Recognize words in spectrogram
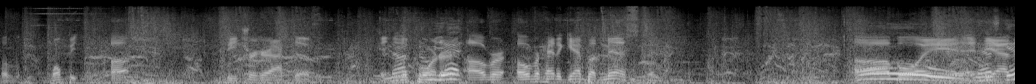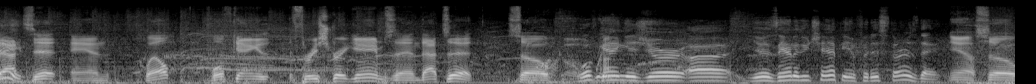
So won't be uh V trigger active. Into Not the corner. yet. Over overhead again, but missed. oh boy. And yeah, game. that's it. And well, Wolfgang is three straight games and that's it. So Wolfgang is your uh, your Xanadu champion for this Thursday. yeah, so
